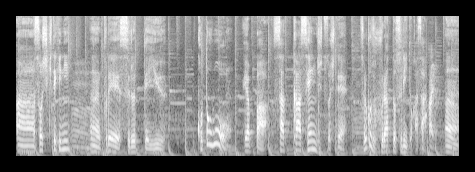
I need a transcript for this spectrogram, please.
あ組織的に、うん、プレーするっていうことをやっぱサッカー戦術としてそれこそフラット3とかさ、はい、うん、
